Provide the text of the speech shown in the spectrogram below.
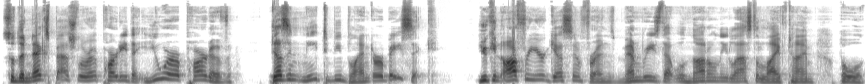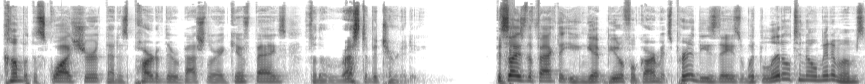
So the next bachelorette party that you are a part of doesn't need to be bland or basic. You can offer your guests and friends memories that will not only last a lifetime, but will come with a squad shirt that is part of their bachelorette gift bags for the rest of eternity. Besides the fact that you can get beautiful garments printed these days with little to no minimums,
